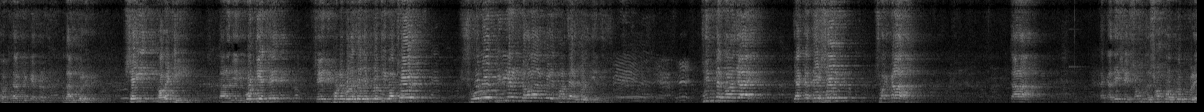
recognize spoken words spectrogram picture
ভট্টাচার্যকে আপনার প্রদান করে, সেই কমিটি তারা যে রিপোর্ট দিয়েছে, সেই রিপোর্টে বলেছে যে প্রতি বছর ষোলো বিলিয়ন ডলার করে পাচার করে দিয়েছে। চিন্তা করা যায় যে একটা দেশের সরকার, তারা একটা দেশের সমস্ত সম্পদ লুট করে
